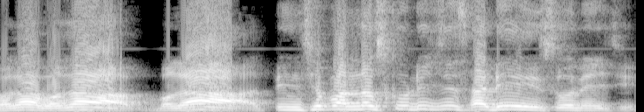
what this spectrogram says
बघा बघा बघा तीनशे पन्नास कोटीची साडी आहे सोन्याची.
